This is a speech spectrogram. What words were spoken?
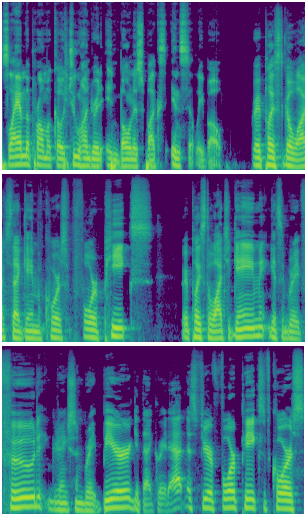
Slam the promo code 200 in bonus bucks instantly, Bo. Great place to go watch that game, of course. Four Peaks. Great place to watch a game, get some great food, drink some great beer, get that great atmosphere. Four Peaks, of course.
